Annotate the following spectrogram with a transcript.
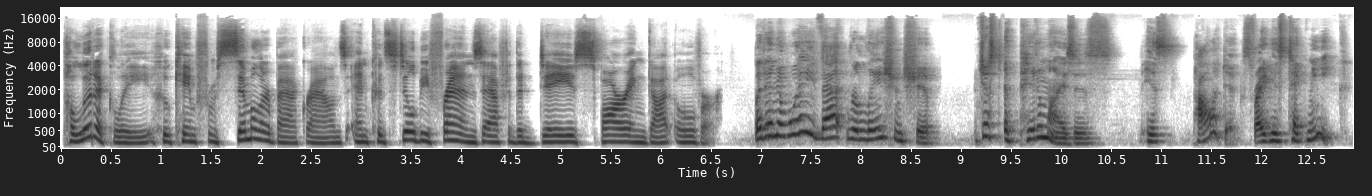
politically who came from similar backgrounds and could still be friends after the day's sparring got over. But in a way, that relationship just epitomizes his politics, right? His technique.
